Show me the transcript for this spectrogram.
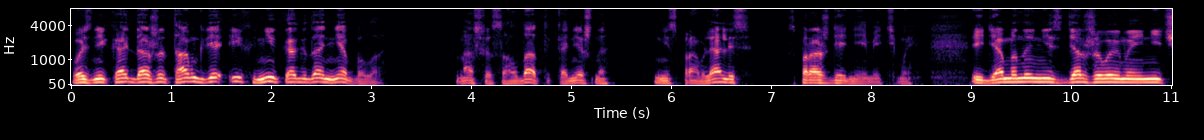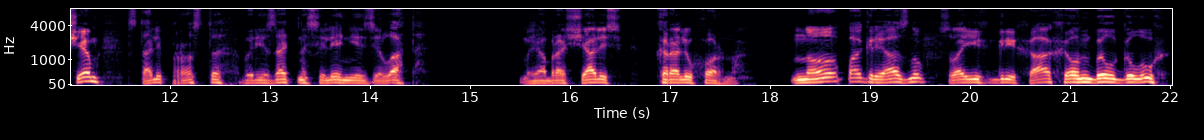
возникать даже там, где их никогда не было. Наши солдаты, конечно, не справлялись с порождениями тьмы, и демоны, не сдерживаемые ничем, стали просто вырезать население Зелата. Мы обращались к королю Хорну, но, погрязнув в своих грехах, он был глух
